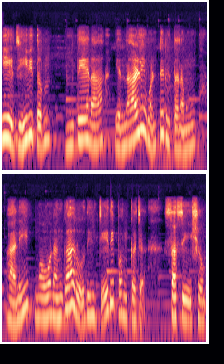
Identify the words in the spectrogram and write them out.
ఈ జీవితం ఇంతేనా? ఎన్నాళ్ళి ఒంటరితనము? అని మౌనంగా రోధించేది పంకజ. సశేషం.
